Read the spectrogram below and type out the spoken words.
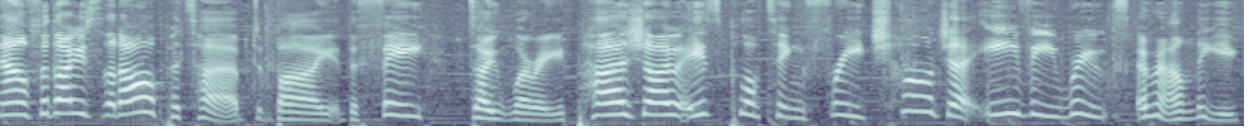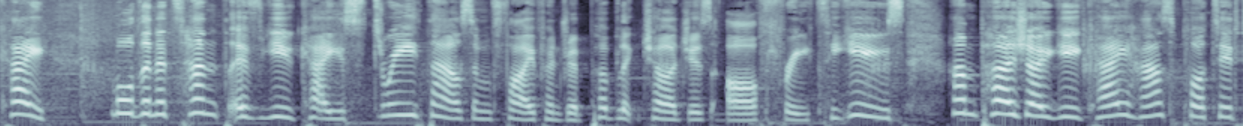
Now, for those that are perturbed by the fee, don't worry, Peugeot is plotting free charger EV routes around the UK. More than a tenth of UK's 3,500 public chargers are free to use, and Peugeot UK has plotted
